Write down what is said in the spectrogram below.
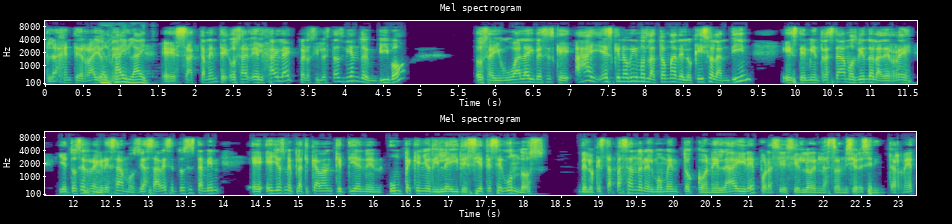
La gente de Riot. El highlight. Exactamente. O sea, el highlight, pero si lo estás viendo en vivo, o sea, igual hay veces que, ay, es que no vimos la toma de lo que hizo Landín, este, mientras estábamos viendo la de Re, y entonces regresamos, ya sabes. Entonces también eh, ellos me platicaban que tienen un pequeño delay de siete segundos de lo que está pasando en el momento con el aire, por así decirlo, en las transmisiones en Internet,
